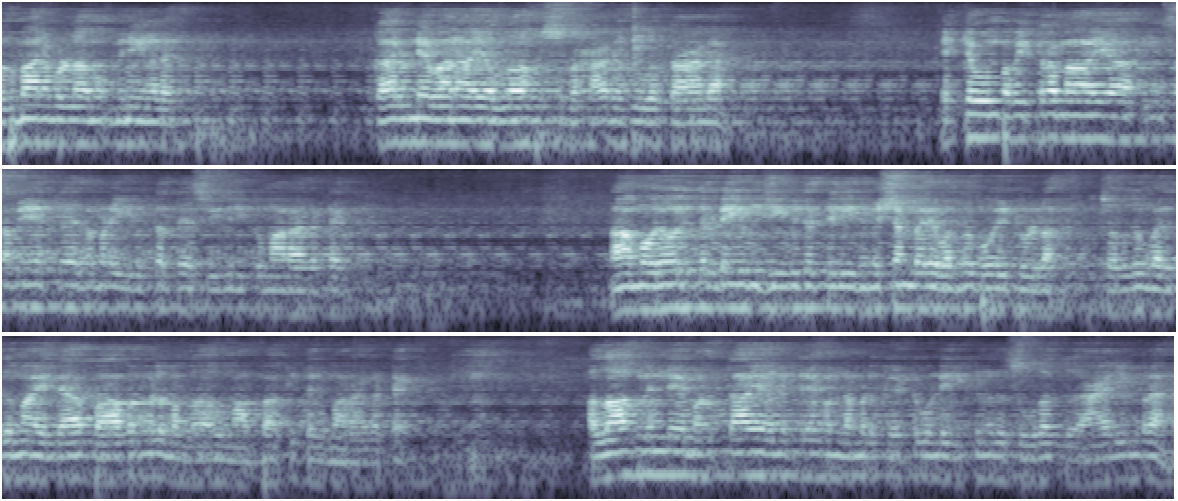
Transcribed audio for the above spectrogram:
ബഹുമാനമുള്ള മുഅ്മിനീങ്ങളെ കാരുണ്യവാനായ അള്ളാഹു തആല ഏറ്റവും പവിത്രമായ ഈ സമയത്ത് നമ്മുടെ ഇരുത്തത്തെ സ്വീകരിക്കുമാറാകട്ടെ. നാം ഓരോരുത്തരുടെയും ജീവിതത്തിൽ ഈ നിമിഷം വരെ വന്നുപോയിട്ടുള്ള ചെറുതും വലുതുമായ എല്ലാ പാപങ്ങളും അള്ളാഹു മാപ്പാക്കി തരുമാറാകട്ടെ. അള്ളാഹുവിന്റെ മഹത്തായ അനുഗ്രഹം നമ്മൾ കേട്ടുകൊണ്ടിരിക്കുന്നത് സൂറത്ത് ആലിംറാൻ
